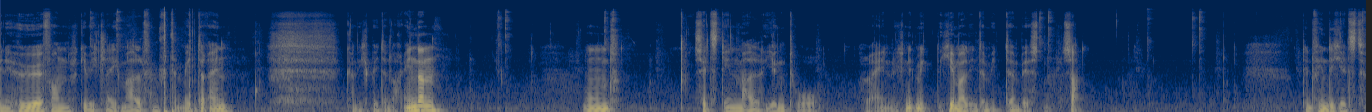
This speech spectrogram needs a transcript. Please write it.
eine Höhe von, gebe ich gleich mal 15 Meter rein. Kann ich später noch ändern. Und setze den mal irgendwo rein. Ich nehme hier mal in der Mitte am besten. So. Den finde ich jetzt,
